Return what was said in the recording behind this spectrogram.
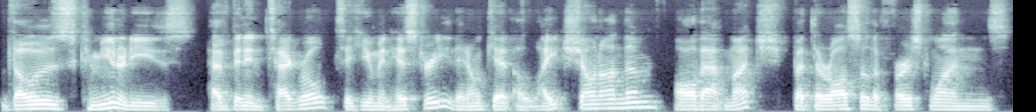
those communities have been integral to human history. They don't get a light shown on them all that much, but they're also the first ones.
